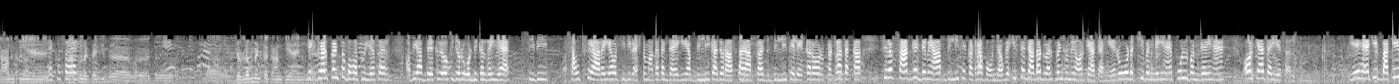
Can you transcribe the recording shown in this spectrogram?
काम किए हैं? देखो सर। आपको लगता है कि जो डेवलपमेंट का काम किया है डेवलपमेंट तो बहुत हुई है सर। अभी आप देख रहे हो कि जो रोड निकल रही है सीधी साउथ से आ रही है और सीधी वैष्णो माता तक जाएगी। अब दिल्ली का जो रास्ता है आपका दिल्ली से लेकर और कटरा तक का सिर्फ़ सात घंटे में आप दिल्ली से कटरा पहुँच जाओगे। इससे ज़्यादा डेवलपमेंट हमें और क्या चाहिए? रोड अच्छी बन गई है पुल बन गए हैं और क्या चाहिए, सर? ये है कि बाकी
